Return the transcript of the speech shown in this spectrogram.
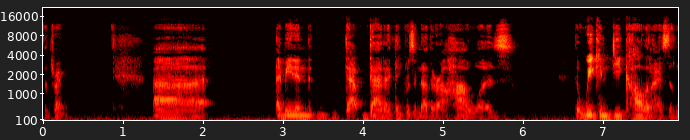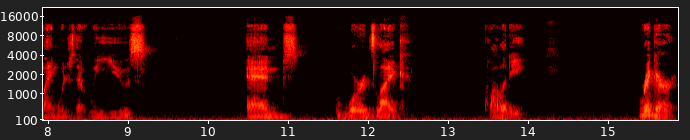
that's right. Uh, I mean, and that that I think was another aha was that we can decolonize the language that we use, and words like quality, rigor,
